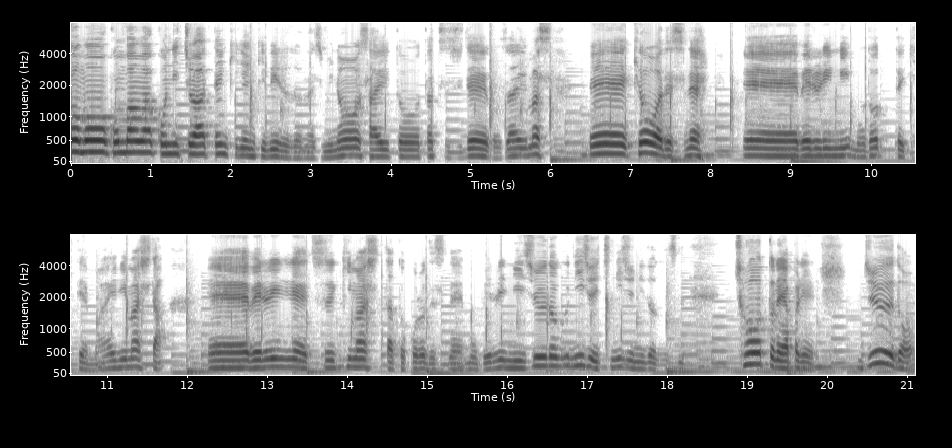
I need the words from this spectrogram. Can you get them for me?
どうも、こんばんは、こんにちは。天気元気ビルドおなじみの斉藤達治でございます。えー、今日はですね、えー、ベルリンに戻ってきてまいりました。えー、ベルリンにね、着きましたところですね、もうベルリン20度、21、22度ですね、ちょっとね、やっぱり、ね、10度、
